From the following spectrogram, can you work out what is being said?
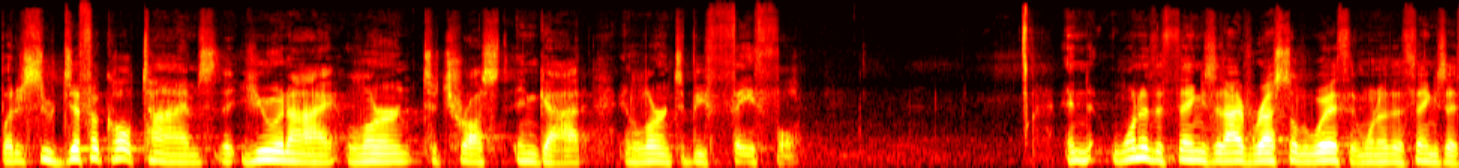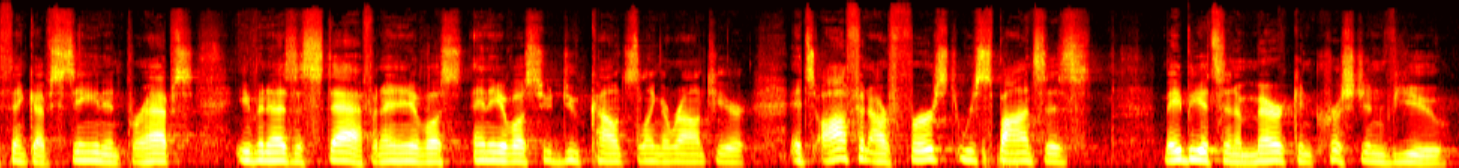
But it's through difficult times that you and I learn to trust in God and learn to be faithful. And one of the things that I've wrestled with, and one of the things I think I've seen, and perhaps even as a staff, and any of us, any of us who do counseling around here, it's often our first responses, maybe it's an American Christian view,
